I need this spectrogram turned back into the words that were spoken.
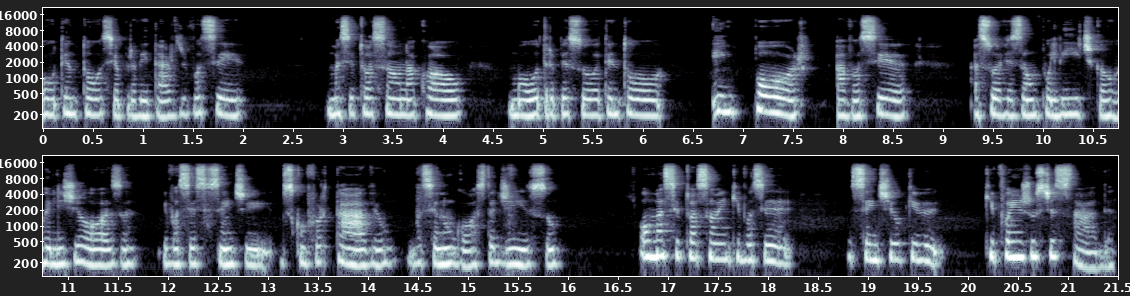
ou tentou se aproveitar de você, uma situação na qual uma outra pessoa tentou impor a você a sua visão política ou religiosa e você se sente desconfortável, você não gosta disso, ou uma situação em que você sentiu que, que foi injustiçada.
